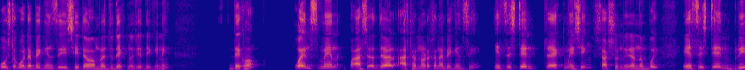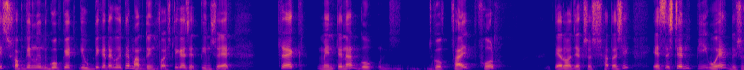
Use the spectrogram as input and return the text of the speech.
পোস্টে কয়টা ভ্যাকেন্সি সেটাও আমরা যদি এক নজরে দেখে নিই। দেখো পয়েন্টসম্যান পাঁচ হাজার আটান্নখানা ভ্যাকেন্সি অ্যাসিস্ট্যান্ট ট্র্যাক মেশিন সাতশো নিরানব্বই অ্যাসিস্ট্যান্ট ব্রিজ সব কিন্তু গ্রুপ কেট কিউবডি ক্যাটাগরিতে মাধ্যমিক ফার্স্ট ঠিক আছে? তিনশো এক। ট্র্যাক মেনটেনার গোপ গোপ ফাইভ ফোর তেরো হাজার একশো সাতাশি। অ্যাসিস্ট্যান্ট পি ওয়ে দুশো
